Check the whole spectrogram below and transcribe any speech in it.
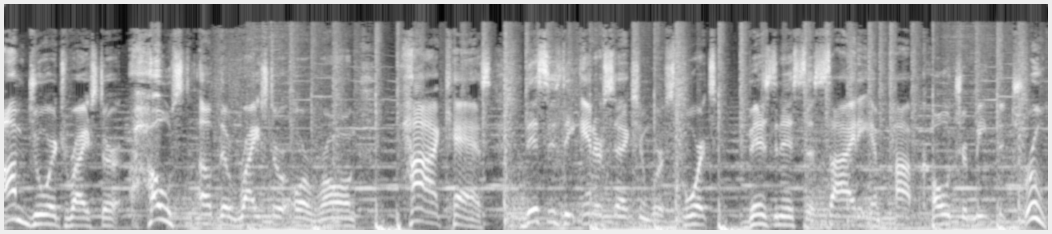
I'm George Reister, host of the Reister or Wrong podcast. This is the intersection where sports, business, society, and pop culture meet the truth.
